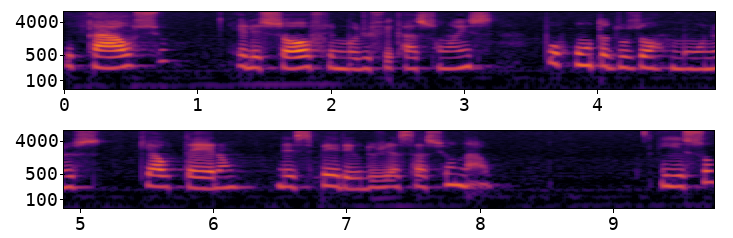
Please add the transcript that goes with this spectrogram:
O cálcio, ele sofre modificações por conta dos hormônios que alteram nesse período gestacional. Isso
